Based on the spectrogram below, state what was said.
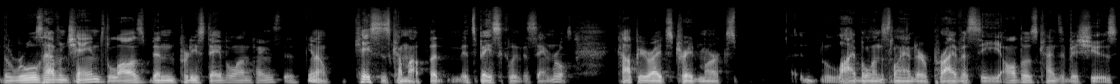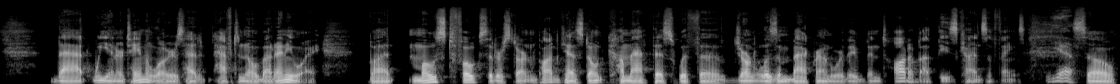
the rules haven't changed. The law's been pretty stable on things. That, You know, cases come up, but it's basically the same rules: copyrights, trademarks, libel and slander, privacy, all those kinds of issues that we entertainment lawyers had have to know about anyway. But most folks that are starting podcasts don't come at this with a journalism background where they've been taught about these kinds of things. Yeah. So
